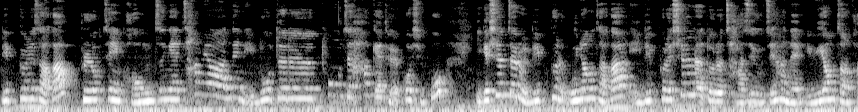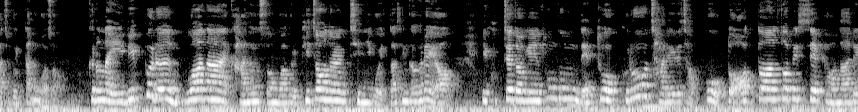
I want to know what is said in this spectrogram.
리플사가 블록체인 검증에 참여하는 이 노드를 통제하게 될 것이고 이게 실제로 리플 운영사가 이 리플의 신뢰도를 좌지우지하는 이 위험성을 가지고 있다는 거죠. 그러나 이 리플은 무한한 가능성과 그리고 비전을 지니고 있다 생각을 해요. 이 국제적인 송금 네트워크로 자리를 잡고 또 어떠한 서비스의 변화를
